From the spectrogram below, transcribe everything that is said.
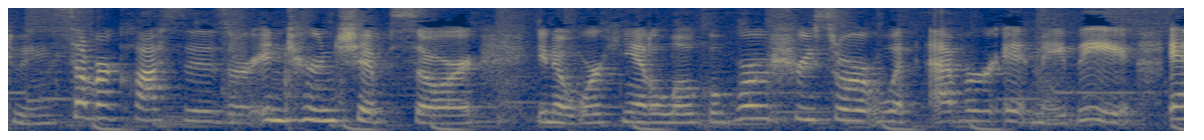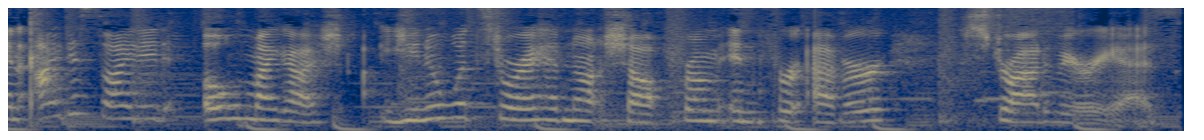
doing summer classes or internships or you know working at a local grocery store, whatever it may be. And I decided, oh my gosh, you know what store I have not shopped from in forever? Stradivarius.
